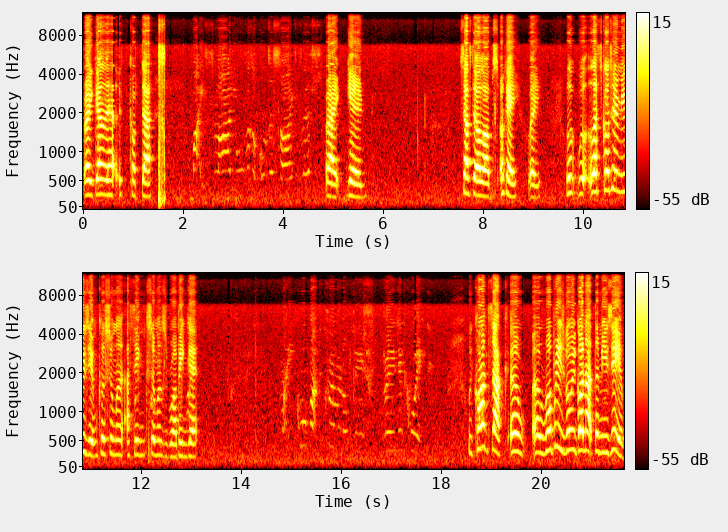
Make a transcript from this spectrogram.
Right, get in the helicopter. Might fly over the other side of it. Right, get in. Self alarms. Okay, wait. We'll, we'll, let's go to the museum because someone, I think someone's robbing it. Might call back the criminal, please. Really quick. We can't, Zach. Uh, uh, robbery is going on at the museum.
